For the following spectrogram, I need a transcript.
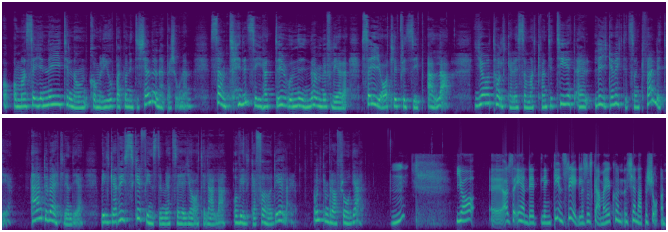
Om man säger nej till någon kommer det ju upp att man inte känner den här personen. Samtidigt ser jag att du och Nina med flera säger ja till i princip alla. Jag tolkar det som att kvantitet är lika viktigt som kvalitet. Är det verkligen det? Vilka risker finns det med att säga ja till alla och vilka fördelar? Och vilken bra fråga. Mm. Ja, eh, alltså enligt LinkedIns regler så ska man ju kunna känna personen.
